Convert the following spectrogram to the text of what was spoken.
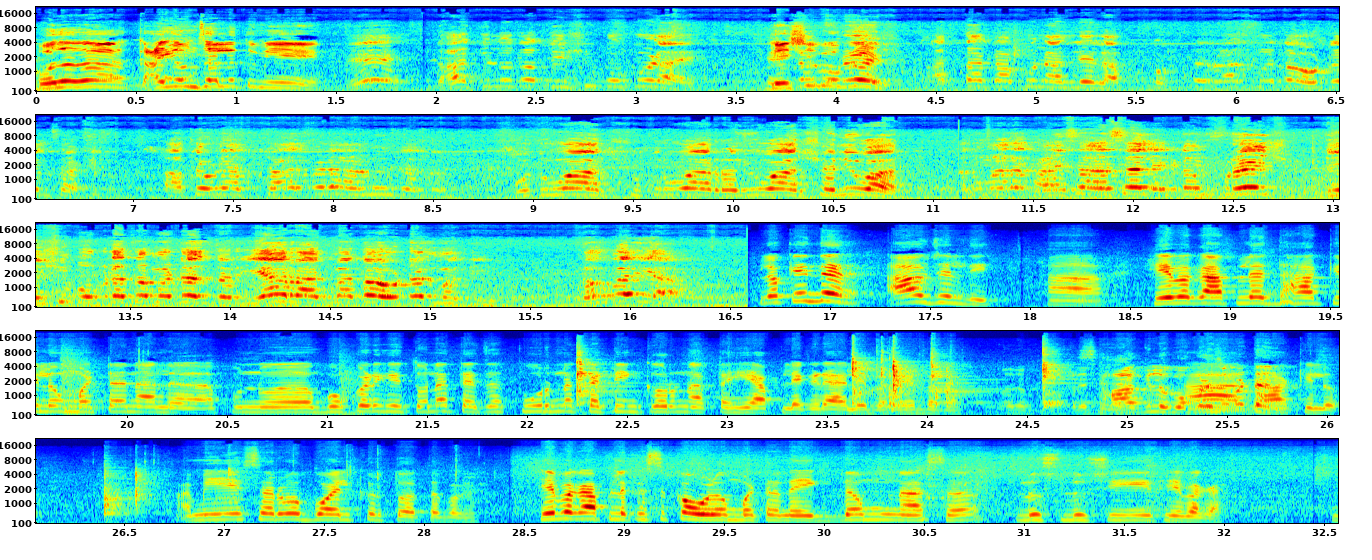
हो दादा काय घेऊन चालले तुम्ही? हे? हे दहा किलोचा देशी बोकड आहे. देशी एकदम बोकड? fresh. आत्ता कापून आणलेला. फक्त राजमाता हॉटेलसाठी. आठवड्यात चार वेळा आणून जातो बुधवार शुक्रवार रविवार शनिवार. तुम्हाला खायचं असेल एकदम फ्रेश देशी बोकडाचं मटण तर या राजमाता हॉटेलमध्ये. लवकर या. लोकेंदर आव जल्दी. हा हे बघा आपलं दहा किलो मटण आलं. आपण अं, बोकड घेतो ना त्याचं पूर्ण कटिंग करून आता हे आपल्याकडे आले बघा हे बघा. दहा किलो बोकडाचं हा, मटण? दहा किलो. आम्ही हे सर्व बॉईल करतो आता बघा. हे बघा आपलं कसं कवळं मटण आहे एकदम ना असं लुसलुशीत हे बघा.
